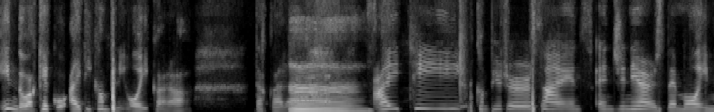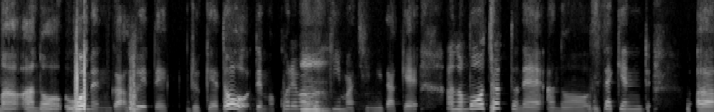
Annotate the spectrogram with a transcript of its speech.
インドは結構 IT カンパニー多いから。だかうら、ん。IT、コンピューターサイエンス、エンジニアでも今、あの、women が増えてるけど、でもこれは大きい町にだけ。あの、もうちょっとね、あの、second、um,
